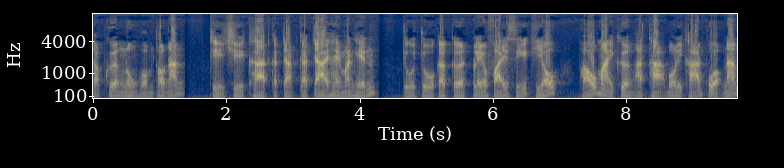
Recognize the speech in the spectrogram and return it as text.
กับเครื่องนุ่งห่มเท่านั้น ที่ฉีกขาดกระจัดกระจายให้มันเห็น จู่ๆก็เกิดเปลวไฟสีเขียว เผาไหม้เครื่องอัฐบริขารพวกนั้น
